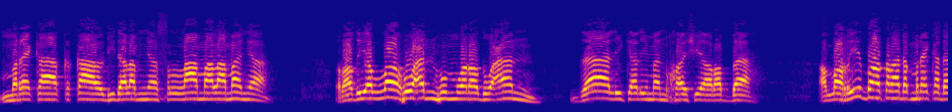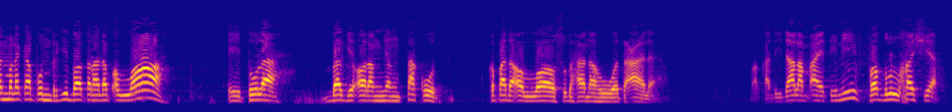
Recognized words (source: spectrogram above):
Mereka kekal di dalamnya selama-lamanya. Radiyallahu anhum wa radu'an. Dzalika liman khasya rabbah. Allah ridha terhadap mereka dan mereka pun ridha terhadap Allah itulah bagi orang yang takut kepada Allah Subhanahu wa taala. Maka di dalam ayat ini fadlul khasyah.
